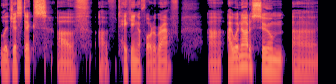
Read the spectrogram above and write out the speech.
logistics of of taking a photograph, uh, I would not assume uh,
